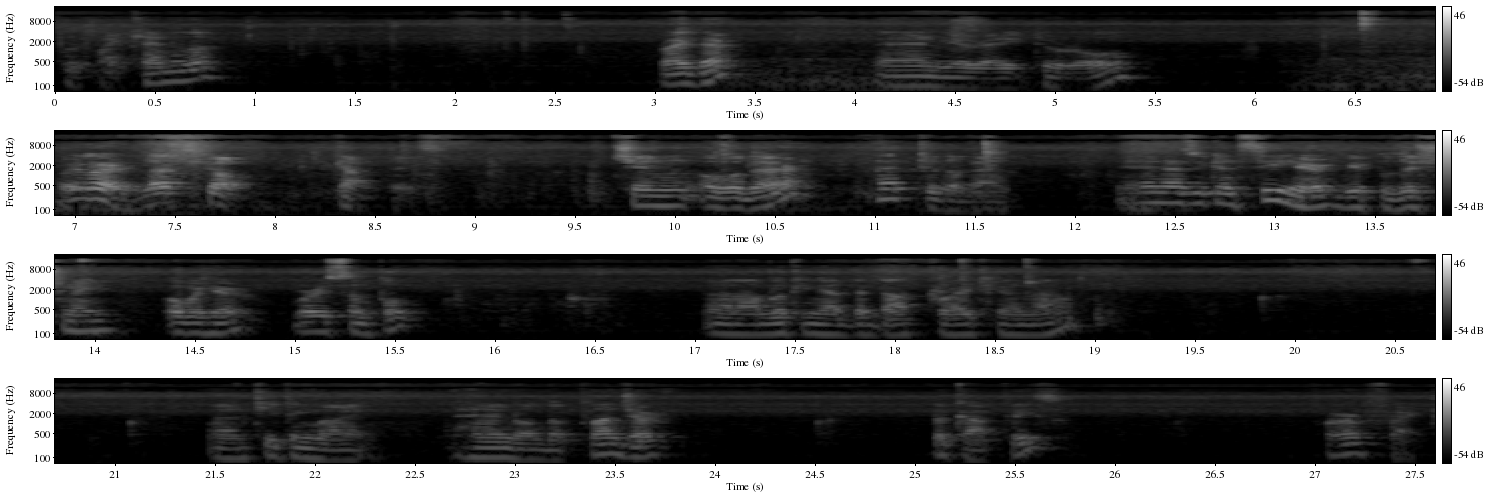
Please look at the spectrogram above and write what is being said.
Put my cannula right there. And we are ready to roll. Alright, let's go. Got this. Chin over there, head to the bend. And as you can see here, we're positioning over here, very simple. And I'm looking at the duct right here now. I'm keeping my hand on the plunger. Look up, please. Perfect.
